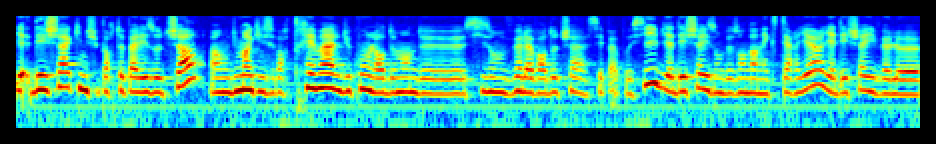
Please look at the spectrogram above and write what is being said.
Il y a des chats qui ne supportent pas les autres chats, ou du moins qui supportent très mal. Du coup, on leur demande de, s'ils veulent avoir d'autres chats, c'est pas possible. Il y a des chats, ils ont besoin d'un extérieur. Il y a des chats, ils veulent euh,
